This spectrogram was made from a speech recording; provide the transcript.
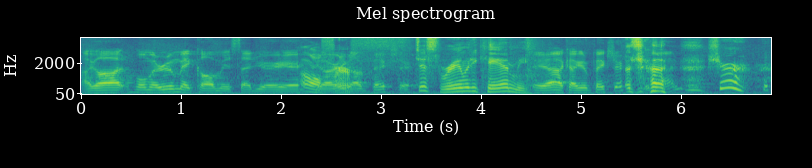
I got. Well, my roommate called me. and Said you were here. Oh, you already got a picture. Just remedy can me. Yeah, can I get a picture? sure.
